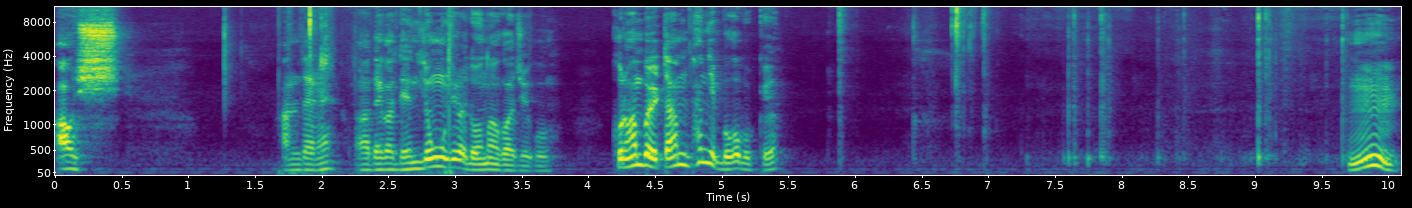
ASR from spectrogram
아우씨. 안 되네. 아, 내가 냉동실에 넣어놔가지고. 그럼 한번 일단 한 입 먹어볼게요. 음.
